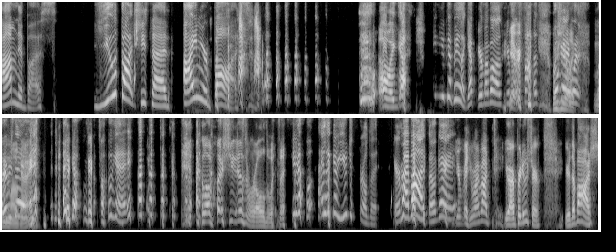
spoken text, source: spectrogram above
omniboss." You thought she said, "I'm your boss." oh my gosh. You kept being like, "Yep, you're my boss. You're Yeah, my boss." Okay, like, what, whatever you "Mm, say. okay." okay. I love how she just rolled with it. You know, I like how you just rolled with it. You're my boss. Okay. You're, you're my boss. You're our producer. You're the boss.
